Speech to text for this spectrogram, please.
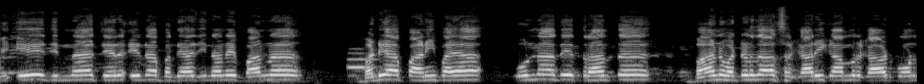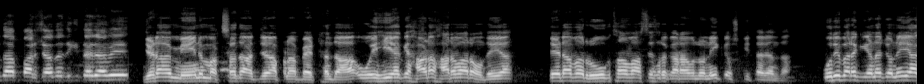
ਵੀ ਇਹ ਜਿੰਨਾ ਚਿਰ ਇਹਨਾਂ ਬੰਦਿਆਂ ਜਿਨ੍ਹਾਂ ਨੇ ਬੰਨ ਵੱਢਿਆ, ਪਾਣੀ ਪਾਇਆ, ਉਹਨਾਂ ਦੇ ਤੁਰੰਤ ਬੰਨ ਵੱਢਣ ਦਾ ਸਰਕਾਰੀ ਕੰਮ ਰਿਕਾਰਡ ਪਾਉਣ ਦਾ ਪਰਚਾ ਦਰਜ ਕੀਤਾ ਜਾਵੇ। ਜਿਹੜਾ ਮੇਨ ਮਕਸਦ ਅੱਜ ਆਪਣਾ ਬੈਠਣ ਦਾ ਉਹ ਇਹੀ ਆ ਕਿ ਹੜ ਹਰ ਵਾਰ ਆਉਂਦੇ ਆ ਤੇ ਜਿਹੜਾ ਵਾ ਰੋਕਥਾਮ ਵਾਸਤੇ ਸਰਕਾਰਾਂ ਵੱਲੋਂ ਨਹੀਂ ਕੁਛ ਕੀਤਾ ਜਾਂਦਾ। ਉਹਦੇ ਬਾਰੇ ਕਹਿਣਾ ਚਾਹੁੰਦੇ ਆ?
